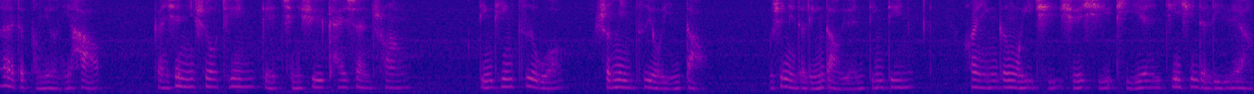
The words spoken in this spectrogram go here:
爱的朋友，你好，感谢您收听《给情绪开扇窗》，聆听自我，生命自由引导。我是你的领导员丁丁，欢迎跟我一起学习、体验静心的力量。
